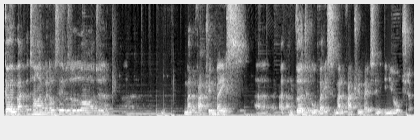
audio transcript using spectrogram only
Going back to the time when obviously there was a larger manufacturing base uh, vertical base, manufacturing base in, in Yorkshire.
